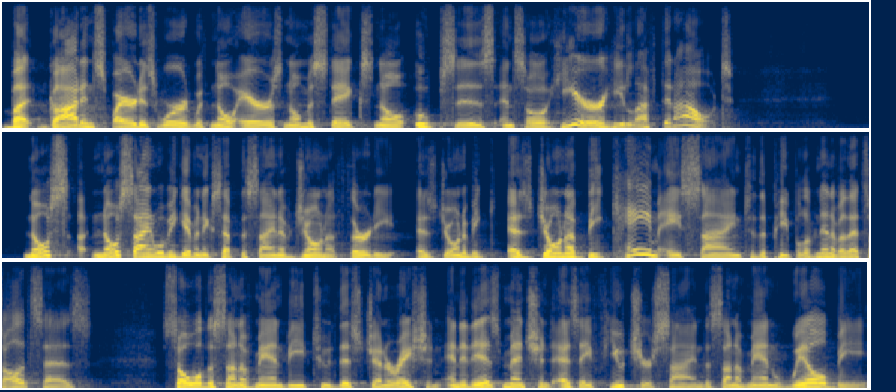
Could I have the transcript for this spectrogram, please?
But God inspired his word with no errors, no mistakes, no oopses. And so here he left it out. No, no sign will be given except the sign of Jonah. 30. As Jonah, be, as Jonah became a sign to the people of Nineveh. That's all it says. So will the Son of Man be to this generation. And it is mentioned as a future sign. The Son of Man will be.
